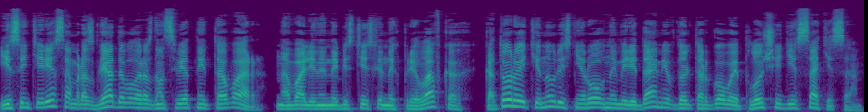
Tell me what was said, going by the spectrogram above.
и с интересом разглядывал разноцветный товар, наваленный на бесчисленных прилавках, которые тянулись неровными рядами вдоль торговой площади Сатиса.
